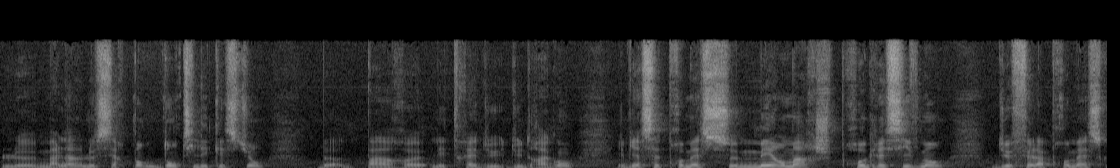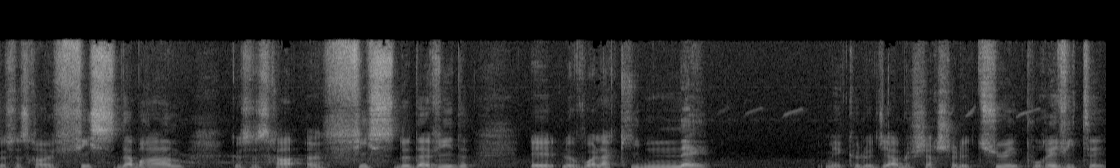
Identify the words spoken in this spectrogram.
le malin, le serpent, dont il est question par euh, les traits du, dragon. Eh bien, cette promesse se met en marche progressivement. Dieu fait la promesse que ce sera un fils d'Abraham, que ce sera un fils de David, et le voilà qui naît, mais que le diable cherche à le tuer pour éviter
